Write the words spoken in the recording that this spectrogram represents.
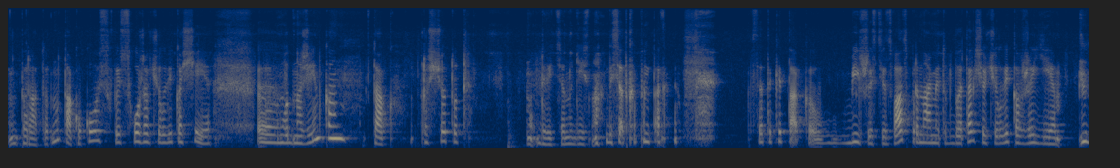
Імператор. Ну так, у когось схоже в чоловіка ще є е, одна жінка. Так, про що тут? Ну, дивіться, ну дійсно, десятка пентаклів. Все-таки так. В більшості з вас, принаймні, тут буде так, що у чоловіка вже є.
